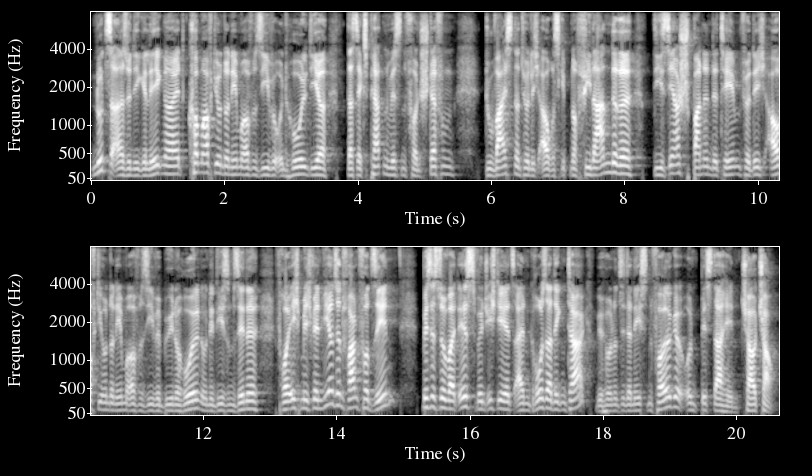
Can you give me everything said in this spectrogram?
Nutze also die Gelegenheit, komm auf die Unternehmeroffensive und hol dir das Expertenwissen von Steffen. Du weißt natürlich auch, es gibt noch viele andere, die sehr spannende Themen für dich auf die Unternehmeroffensive Bühne holen. Und in diesem Sinne freue ich mich, wenn wir uns in Frankfurt sehen. Bis es soweit ist, wünsche ich dir jetzt einen großartigen Tag. Wir hören uns in der nächsten Folge und bis dahin. Ciao, ciao.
